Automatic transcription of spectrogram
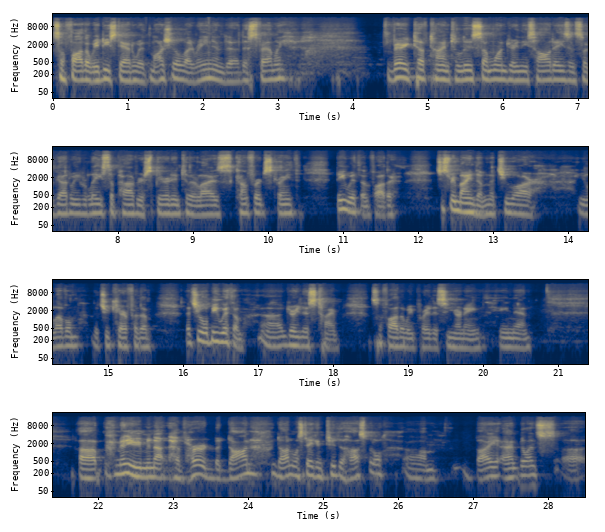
So, Father, we do stand with Marshall, Irene, and uh, this family. It's a very tough time to lose someone during these holidays. And so, God, we release the power of your spirit into their lives, comfort, strength. Be with them, Father. Just remind them that you are, you love them, that you care for them, that you will be with them uh, during this time. So, Father, we pray this in your name. Amen. Uh, many of you may not have heard, but Don, Don was taken to the hospital. Um, by ambulance. Uh,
